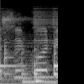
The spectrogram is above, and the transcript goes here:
बस को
